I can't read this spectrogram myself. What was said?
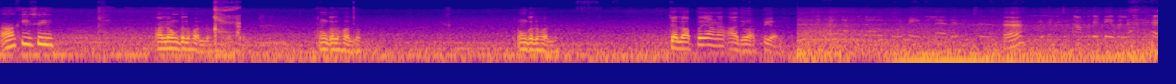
ਆ ਕੀ ਸੀ? ਆ ਲੋ ਉਂਗਲ ਫੜ ਲਓ। ਉਂਗਲ ਫੜ ਲਓ। ਉਂਗਲ ਫੜ ਲਓ। ਚਲੋ ਆਪੇ ਆਣਾ ਆ ਜਾਓ ਆਪੇ ਆ ਜਾਓ। ਉਹ ਹੈ ਇਹਦੇ ਵਿੱਚ। ਹੈ? ਇਹਦੇ ਵਿੱਚ ਕੰਮ ਦੇ ਟੇਬਲ ਹੈ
